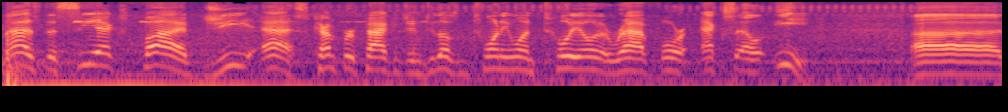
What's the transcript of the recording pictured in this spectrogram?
Mazda CX-5 GS Comfort Package in 2021 Toyota RAV4 XLE. Uh,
